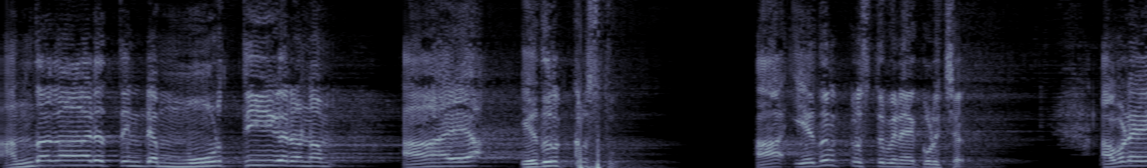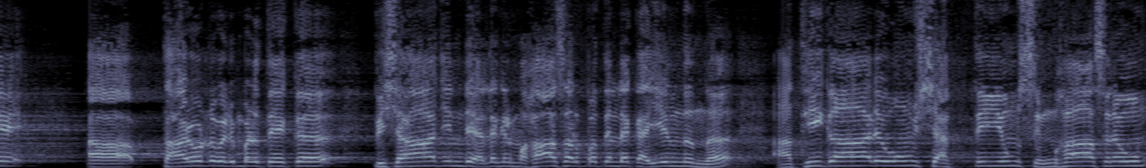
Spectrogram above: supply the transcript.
അന്ധകാരത്തിന്റെ മൂർത്തീകരണം ആയ എതിർ ക്രിസ്തു. ആ എതിർ ക്രിസ്തുവിനെ കുറിച്ച്. അവിടെ താഴോട്ട് വരുമ്പോഴത്തേക്ക് പിശാജിന്റെ അല്ലെങ്കിൽ മഹാസർപ്പത്തിന്റെ കയ്യിൽ നിന്ന് അധികാരവും ശക്തിയും സിംഹാസനവും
